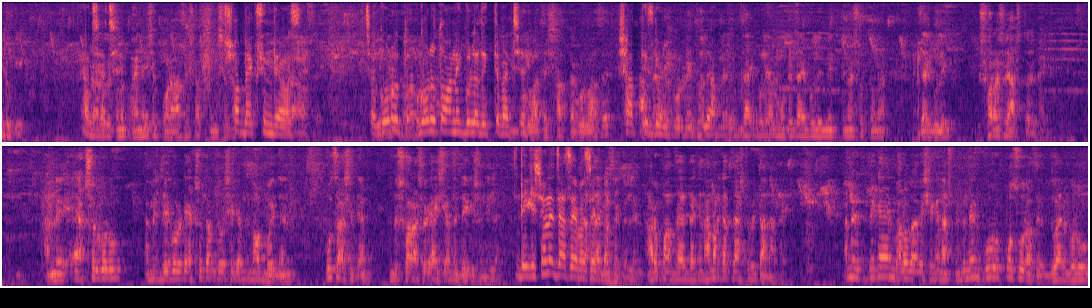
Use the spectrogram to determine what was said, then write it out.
এটুকুই। কোনো ভয় নেই সব করা আছে সব? সব ভ্যাকসিন দেওয়া আছে। আচ্ছা গরু তো গরু তো অনেকগুলো দেখতে পাচ্ছি। গরু আছে সাতটা গরু আছে। সাত piece গরু। গরু নিতে হলে আপনাকে যাই বলি আমি মুখে যাই বলি মিথ্যে না সত্য না যাই বলি সরাসরি আসতে হয় ভাই। আপনি একশোর গরু আমি যে গরুটা একশো দাম দেবো সেটা আপনি নব্বই দেন পঁচাশি দেন কিন্তু সরাসরি আসি আপনি দেখে শুনিলেন দেখে শুনে যাচাই বাছাই করলেন। আরও পাঁচ জায়গায় দেখেন আমার কাছে আসতে হবে তা না ভাই। আপনি যেখানে ভালো লাগে সেখানে আসবেন কিন্তু গরু প্রচুর আছে দোয়াল গরু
